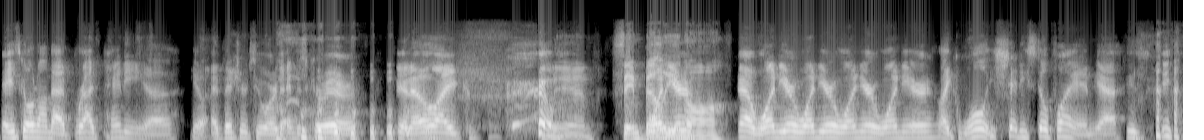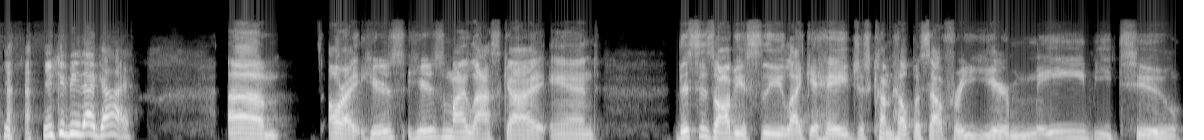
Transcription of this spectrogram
Yeah, he's going on that Brad Penny, uh, you know, adventure tour to end his career. you know, like man, same belly and year. all. yeah, one year, one year, one year, one year. Like, holy shit, he's still playing. Yeah, he's he, he, he could be that guy. Um, all right, here's here's my last guy, and this is obviously like a hey, just come help us out for a year, maybe two,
